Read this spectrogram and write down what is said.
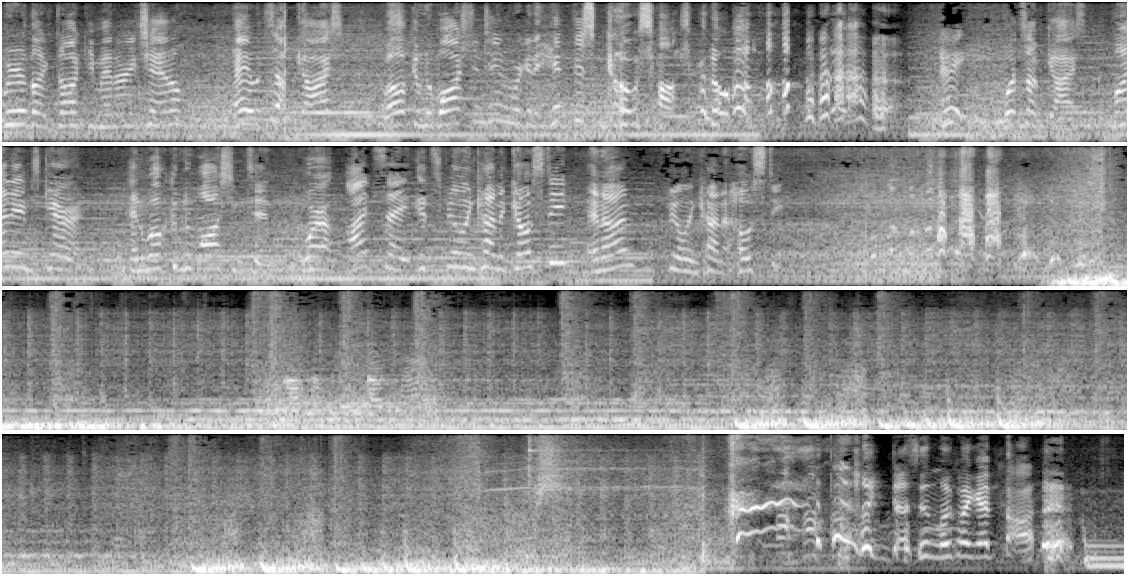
Weird like documentary channel. Hey, what's up guys? Welcome to Washington. We're gonna hit this ghost hospital. Hey, what's up guys? My name's Garrett and welcome to Washington where I'd say it's feeling kind of ghosty and I'm feeling kind of hosty. like doesn't look like I thought.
